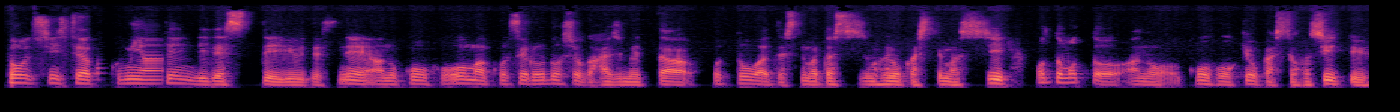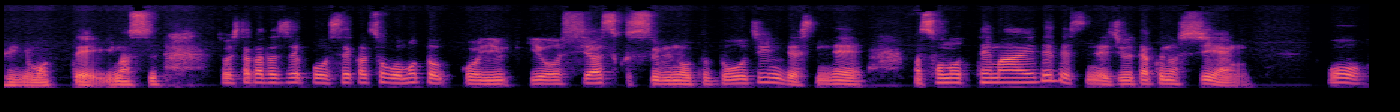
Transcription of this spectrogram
と申請は国民権利ですっていうですね、あの広報をまあ厚生労働省が始めたことはですね、私たちも評価してますし、もっともっとあの広報を強化してほしいというふうに思っています。そうした形でこう生活保護をもっとこう利用しやすくするのと同時にですね、まあ、その手前でですね、住宅の支援、を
